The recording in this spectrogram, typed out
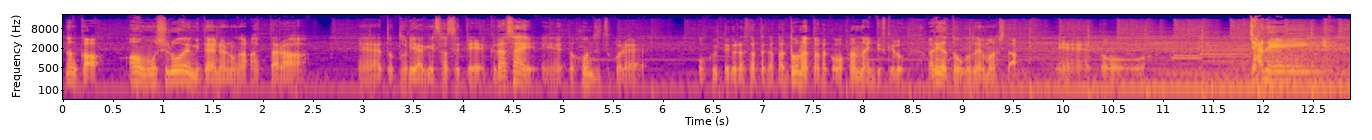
なんか、あ、面白いみたいなのがあったら、え、ー、と、取り上げさせてください。えっ、と、本日これ、送ってくださった方、どなただかわかんないんですけど、ありがとうございました。えっ、と、じゃあねー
